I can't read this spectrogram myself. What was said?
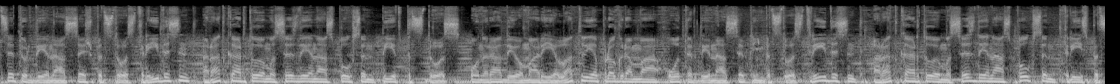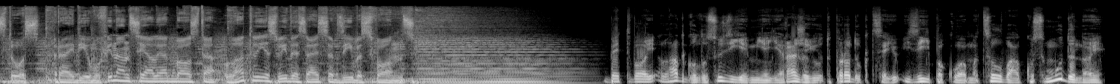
4.16.30 ar atkārtojumu sestdienās 15. un radio Marija Latvija programmā otrdienās 17.30 ar atkārtojumu sestdienās 13. Raidījumu finansiāli atbalsta Latvijas vides aizsardzības fonds bet vai Latgulas uzņēmēji ražojot produkciju iz īpakojuma cilvēkus mudināja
